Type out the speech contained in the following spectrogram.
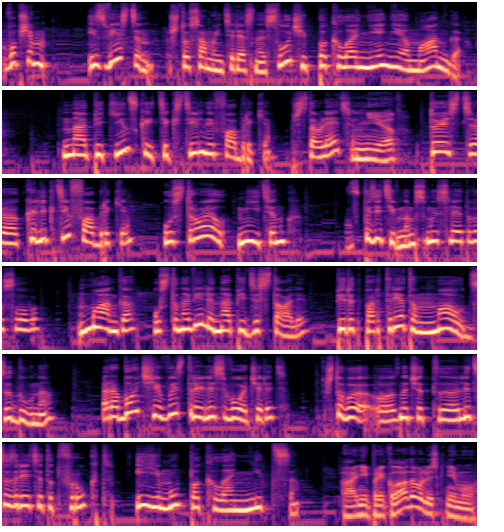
В общем, известен, что самое интересное, случай поклонения манго на пекинской текстильной фабрике. Представляете? Нет. То есть э, коллектив фабрики устроил митинг в позитивном смысле этого слова. Манго установили на пьедестале перед портретом Мао Цзэдуна. Рабочие выстроились в очередь, чтобы, э, значит, э, лицезреть этот фрукт и ему поклониться. А они прикладывались к нему?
